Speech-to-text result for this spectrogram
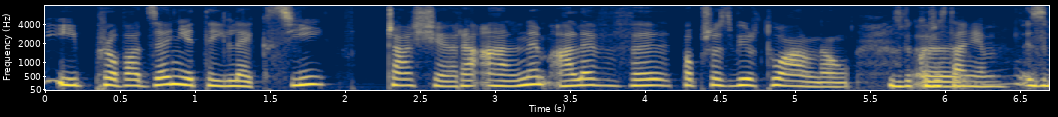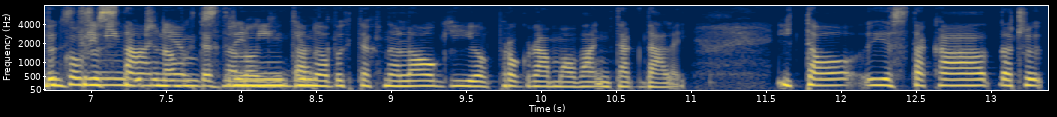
i prowadzenie tej lekcji w czasie realnym, ale w, poprzez wirtualną. Z wykorzystaniem, e, z wykorzystaniem streamingu, nowych, streamingu tak. nowych technologii, oprogramowań i tak dalej. I to jest taka, znaczy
